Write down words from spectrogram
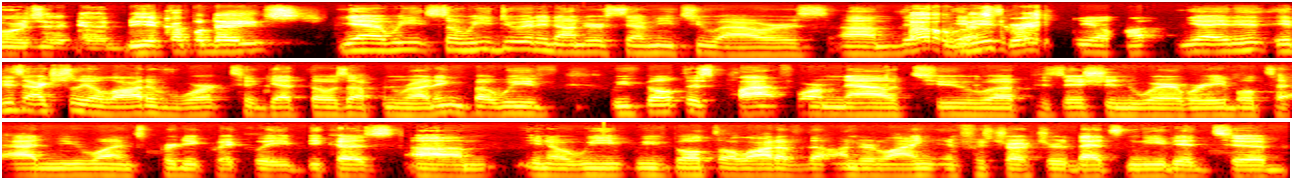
or is it going to be a couple days? Yeah, we so we do it in under 72 hours. Um, th- oh, that's great. Lot, yeah, it is, it is actually a lot of work to get those up and running, but we've we've built this platform now to a position where we're able to add new ones pretty quickly because um, you know we we've built a lot of the underlying infrastructure that's needed to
